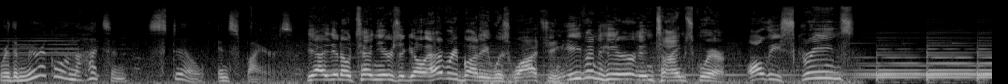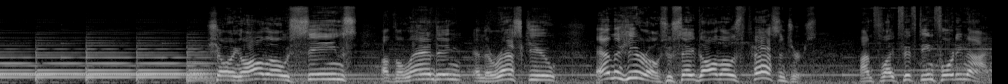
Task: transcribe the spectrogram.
where the miracle on the Hudson still inspires. Yeah, you know, 10 years ago, everybody was watching, even here in Times Square. All these screens showing all those scenes of the landing and the rescue and the heroes who saved all those passengers on Flight 1549.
